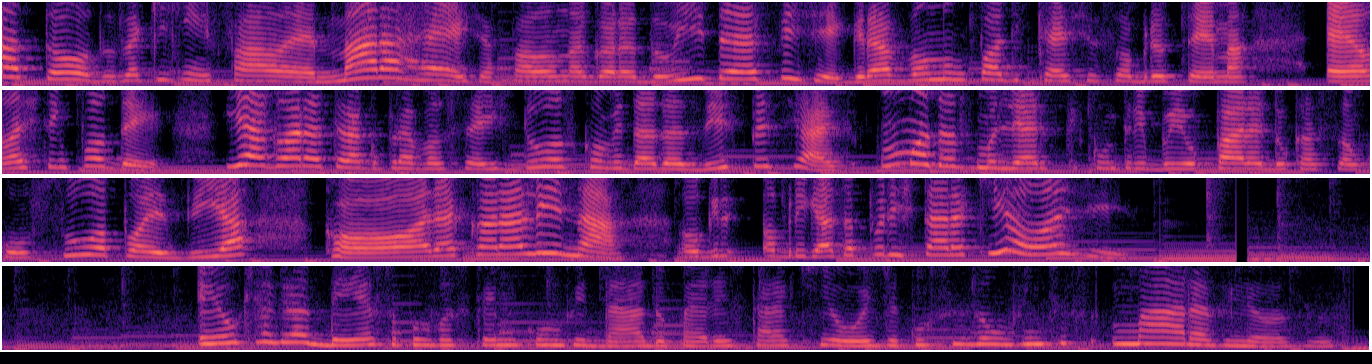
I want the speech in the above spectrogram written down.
Olá a todos, aqui quem fala é Mara Regia, falando agora do IDFG, gravando um podcast sobre o tema Elas Têm Poder. E agora trago para vocês duas convidadas especiais. Uma das mulheres que contribuiu para a educação com sua poesia, Cora Coralina. Obrigada por estar aqui hoje. Eu que agradeço por você ter me convidado para estar aqui hoje com seus ouvintes maravilhosos.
